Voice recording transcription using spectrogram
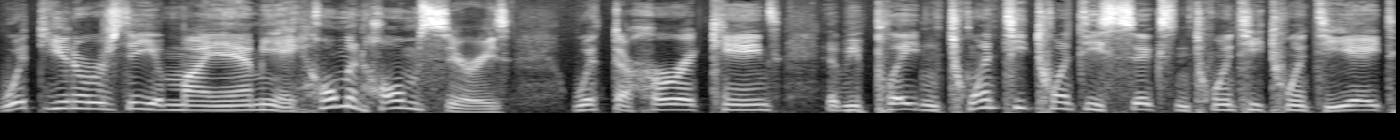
with the University of Miami, a home and home series with the Hurricanes. It'll be played in 2026 and 2028.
